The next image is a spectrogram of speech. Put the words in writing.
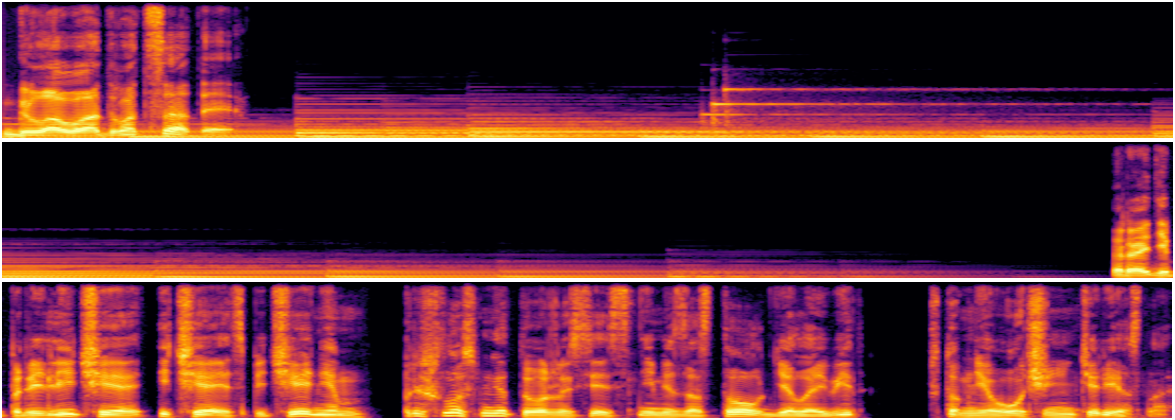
Глава 20. Ради приличия и чая с печеньем пришлось мне тоже сесть с ними за стол, делая вид, что мне очень интересно.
